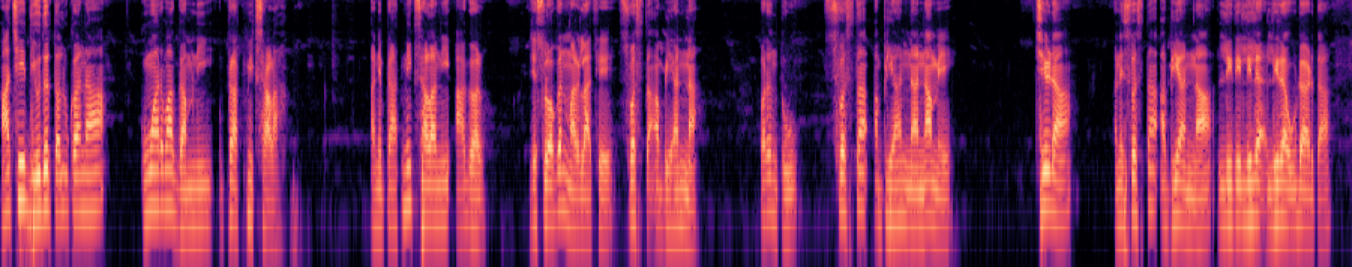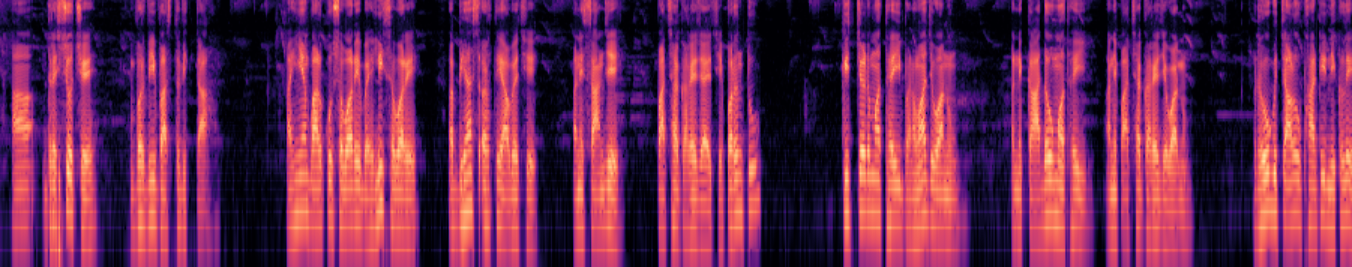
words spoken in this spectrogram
આ છે દિયોદર તાલુકાના કુંવારવા ગામની પ્રાથમિક શાળા. અને પ્રાથમિક શાળાની આગળ જે સ્લોગન મારેલા છે, સ્વચ્છતા અભિયાનના. પરંતુ સ્વચ્છતા અભિયાનના નામે છેડા અને સ્વચ્છતા અભિયાનના લીરે લીલા, લીરા ઉડાડતા આ દ્રશ્યો છે વરવી વાસ્તવિકતા. અહીંયા બાળકો સવારે વહેલી સવારે અભ્યાસ અર્થે આવે છે અને સાંજે પાછા ઘરે જાય છે. પરંતુ કિચડમાં થઈ ભણવા જવાનું અને કાદવમાં થઈ અને પાછા ઘરે જવાનું. રોગચાળો ફાટી નીકળે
